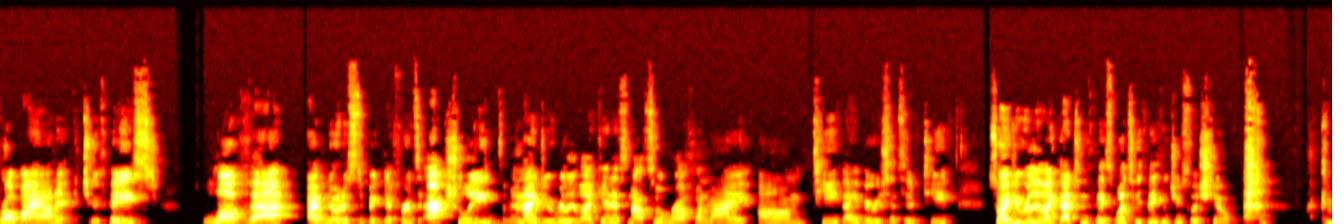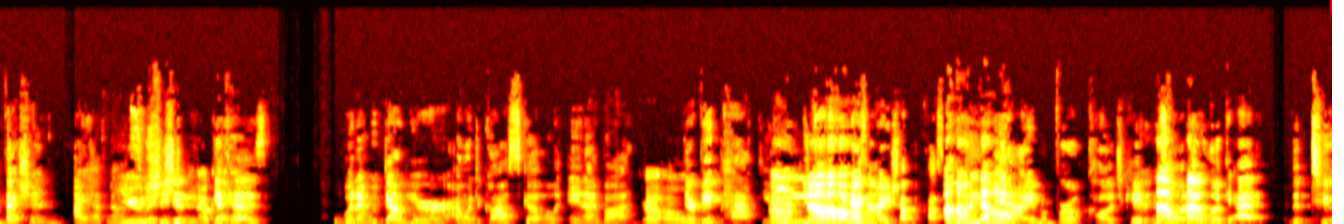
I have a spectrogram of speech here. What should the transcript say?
probiotic toothpaste. Love that. I've noticed a big difference actually, and I do really like it. It's not so rough on my um, teeth. I have very sensitive teeth. So I do really like that toothpaste. What toothpaste did you switch to? Confession, I have not you switched. she didn't. Okay. Because when I moved down here, I went to Costco and I bought Uh oh. their big pack. You Oh, know, you know- no. you guys know how you shop at Costco. Oh no! And no. I am a broke college kid, and so when I look at the two,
